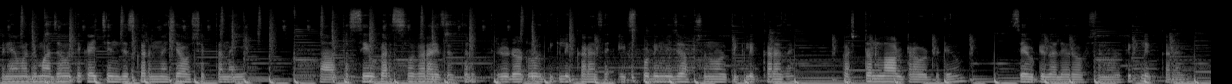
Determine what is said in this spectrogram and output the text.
पण यामध्ये माझ्या मते काही चेंजेस करण्याची आवश्यकता नाही आहे तर आता सेव्ह कसं करायचं तर थ्री डॉटवरती क्लिक करायचं आहे. एक्सपोर्ट इमेज ऑप्शनवरती क्लिक करायचं आहे. कस्टमला अल्ट्रावरती ठेवून सेव्ह टू गॅलरी ऑप्शनवरती क्लिक करायचं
